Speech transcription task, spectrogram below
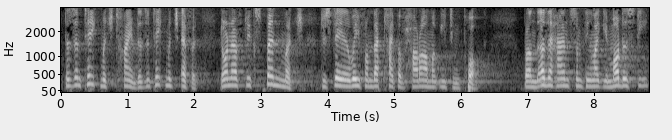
It doesn't take much time, doesn't take much effort. Don't have to expend much to stay away from that type of haram of eating pork. But on the other hand, something like immodesty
